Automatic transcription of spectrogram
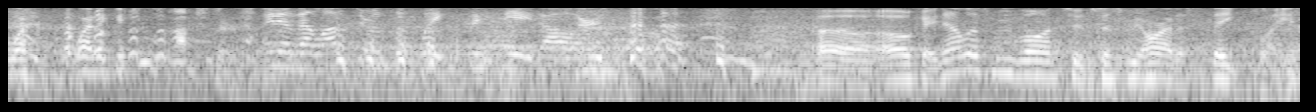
Why, why, why did get you lobster? I know that lobster was like sixty-eight dollars. Uh, okay, now let's move on to, since we are at a steak place.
